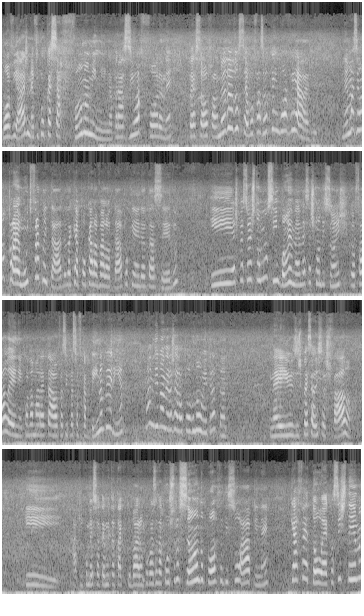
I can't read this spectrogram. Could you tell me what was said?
Boa Viagem, né? Ficou com essa fama, menina, Brasil afora, né? O pessoal fala, meu Deus do céu, vou fazer o que em Boa Viagem? Né? Mas é uma praia muito frequentada, daqui a pouco ela vai lotar, porque ainda está cedo. E as pessoas tomam sim banho, né? Nessas condições que eu falei, né? Quando a maré tá alta, assim, o pessoal fica bem na beirinha. Mas de maneira geral o povo não entra tanto. Né? E os especialistas falam que aqui começou a ter muito ataque de tubarão por causa da construção do porto de Suape, né? que afetou o ecossistema,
